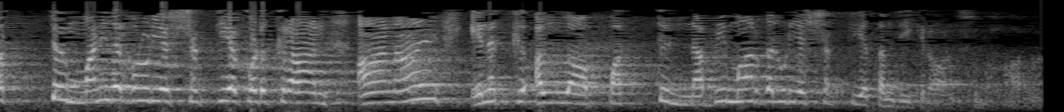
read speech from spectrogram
பத்து மனிதர்களுடைய சக்தியை கொடுக்கிறான். ஆனால் எனக்கு அல்லாஹ் பத்து நபிமார்களுடைய சக்தியை தந்திக்கிறான் சுபகாரம்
